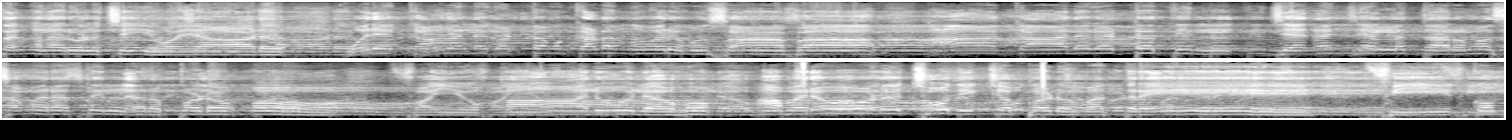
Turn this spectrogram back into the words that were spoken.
തങ്ങൾ അരുൾ ചെയ്യുകയാണ്. ഒരു കാലഘട്ടം കടന്നു വരും സഹാബ ആ കാലഘട്ടത്തിൽ ജനങ്ങൾ ധർമ്മസമരത്തിൽ ഏർപ്പെടുമ്പോ ഫയുഖാലു ലഹും അവരോട് ചോദിക്കപ്പെടുമത്രേ. ഫീകും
